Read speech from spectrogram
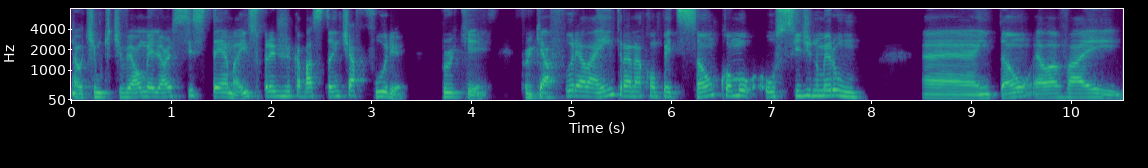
é o time que tiver o melhor sistema. Isso prejudica bastante a Fúria. Por quê? Porque a Fúria ela entra na competição como o seed número um. É, então ela vai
